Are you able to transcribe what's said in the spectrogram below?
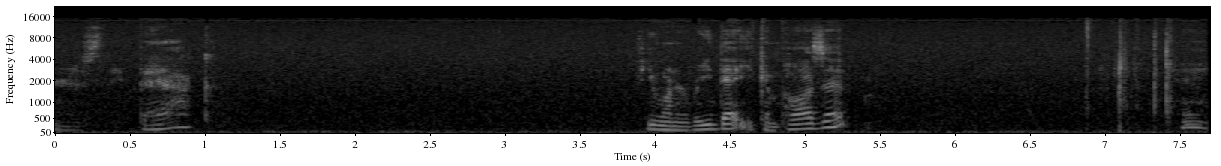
Here's the back. If you want to read that, you can pause it. Okay,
